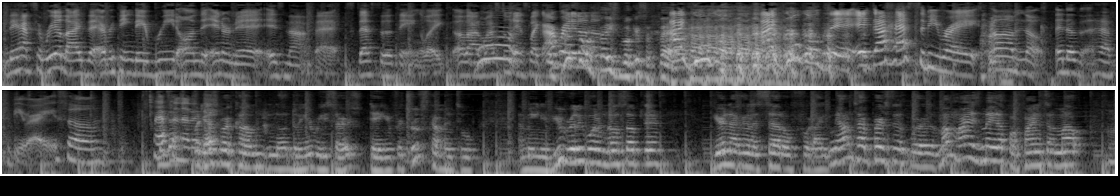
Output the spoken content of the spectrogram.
they have to realize that everything they read on the internet is not facts. That's the thing. Like a lot of my students, like If I read it on on the Facebook. It's a fact. I googled I googled it. It got has to be right. Um, no, it doesn't have to be right. So that's but another But thing. that's where come you know doing your research, digging for truths come into. I mean, if you really want to know something, you're not gonna settle for like me. I'm the type of person where my mind is made up on finding something out. Mm.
